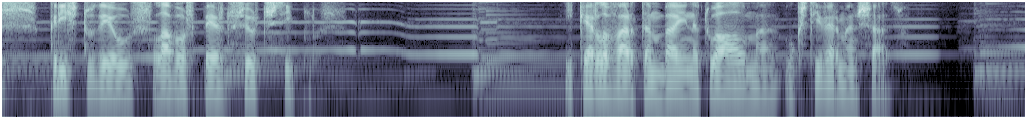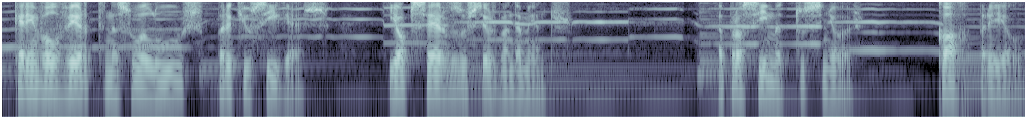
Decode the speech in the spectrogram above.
Hoje, Cristo Deus lava os pés dos seus discípulos e quer lavar também na tua alma o que estiver manchado. Quer envolver-te na sua luz para que o sigas e observes os seus mandamentos. Aproxima-te do Senhor, corre para Ele.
